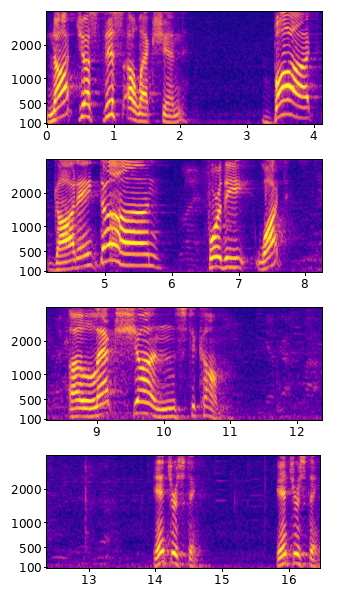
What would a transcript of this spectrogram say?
Not just this election, but God ain't done for the what? Elections to come. Interesting. Interesting.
